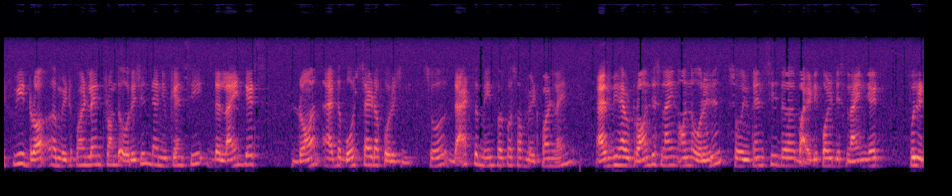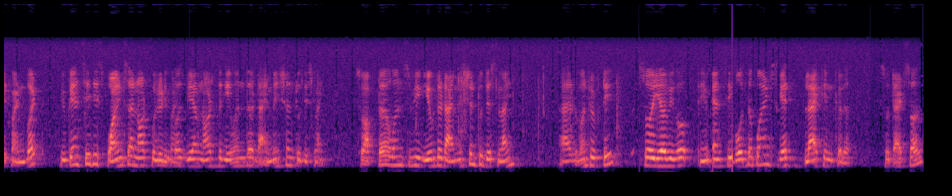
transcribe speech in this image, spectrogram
if we draw a midpoint line from the origin then you can see the line gets drawn at the both side of origin. So that's the main purpose of midpoint line. As we have drawn this line on the origin so you can see the by default this line gets fully defined. But you can see these points are not fully defined because we have not given the dimension to this line. So after once we give the dimension to this line as 150 so here we go. You can see both the points get black in color. So that's all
